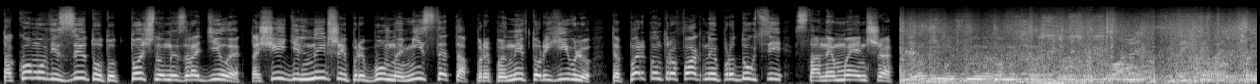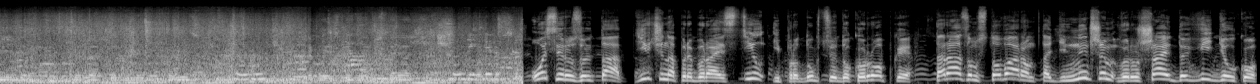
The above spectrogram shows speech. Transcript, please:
Такому візиту тут точно не зраділи. Та ще й дільничий прибув на місце та припинив торгівлю. Тепер контрафактної продукції стане менше. Я думаю, что, наверное, мы сейчас Ось і результат. Дівчина прибирає стіл і продукцію до коробки. Та разом з товаром та дільничим вирушають до відділку.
